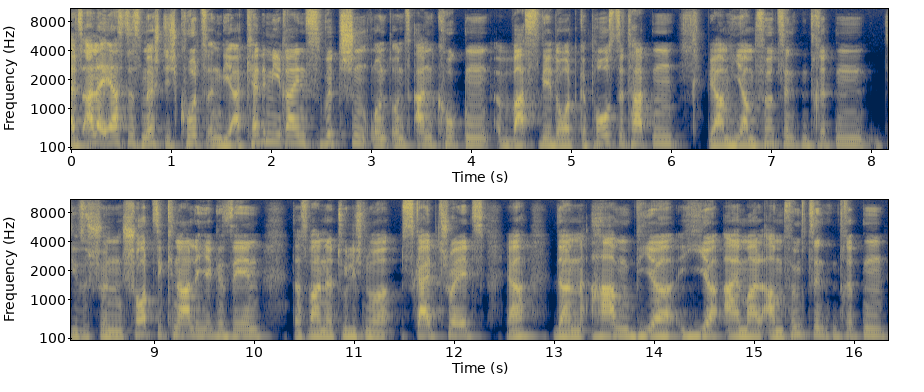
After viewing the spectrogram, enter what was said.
Als allererstes möchte ich kurz in die Academy rein switchen und uns angucken, was wir dort gepostet hatten. Wir haben hier am 14.03. diese schönen Short-Signale hier gesehen. Das waren natürlich nur Skype-Trades. Ja, Dann haben wir hier einmal am 15.03.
